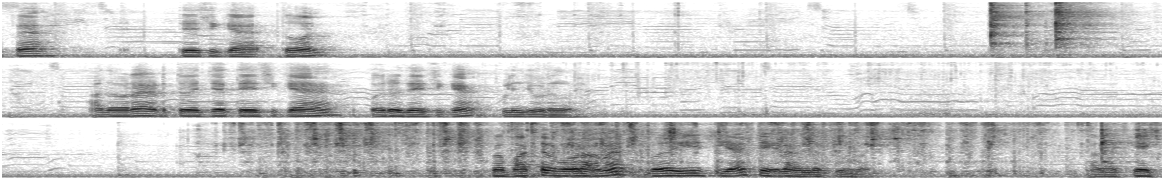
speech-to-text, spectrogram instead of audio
இப்போ தேசிக்காய் தோல். அதோட எடுத்து வச்ச தேசிக்க ஒரு தேசிக்க புளிஞ்சு விடுங்க. இப்போ பட்டர் போடாமல் ஈஸியாக செய்யலாம் இந்த கூழ். அதான் கேக்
